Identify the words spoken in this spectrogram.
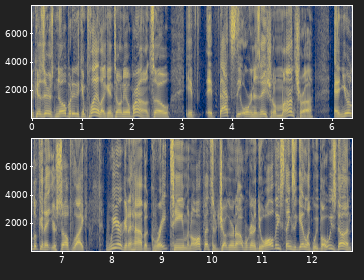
Because there's nobody that can play like Antonio Brown. So if if that's the organizational mantra, and you're looking at yourself like we are going to have a great team, an offensive juggernaut, we're going to do all these things again like we've always done,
